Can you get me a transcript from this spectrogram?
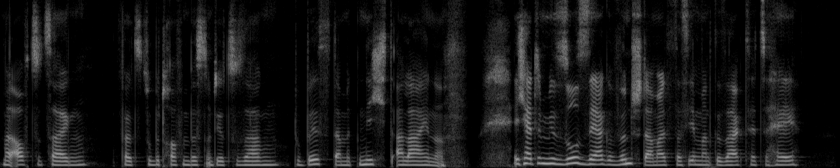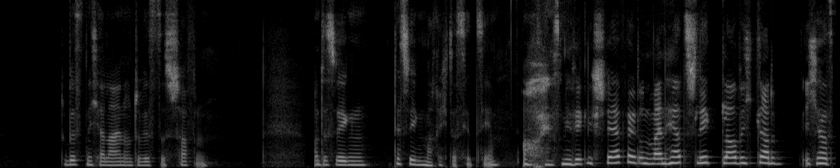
mal aufzuzeigen, falls du betroffen bist und dir zu sagen, du bist damit nicht alleine. Ich hätte mir so sehr gewünscht damals, dass jemand gesagt hätte, hey, du bist nicht alleine und du wirst es schaffen. Und deswegen, deswegen mache ich das jetzt hier. Auch wenn es mir wirklich schwerfällt und mein Herz schlägt, glaube ich gerade, ich höre es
